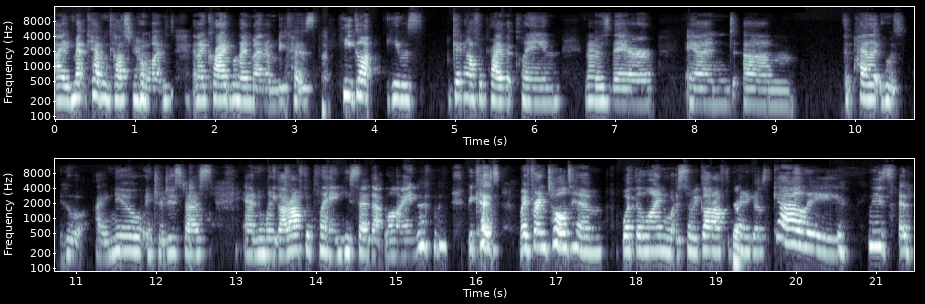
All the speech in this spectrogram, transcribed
I met Kevin Costner once and I cried when I met him because he got he was getting off a private plane and I was there and um the pilot who was who I knew introduced us and when he got off the plane he said that line because my friend told him what the line was. So he got off the plane and he goes Kelly and he said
